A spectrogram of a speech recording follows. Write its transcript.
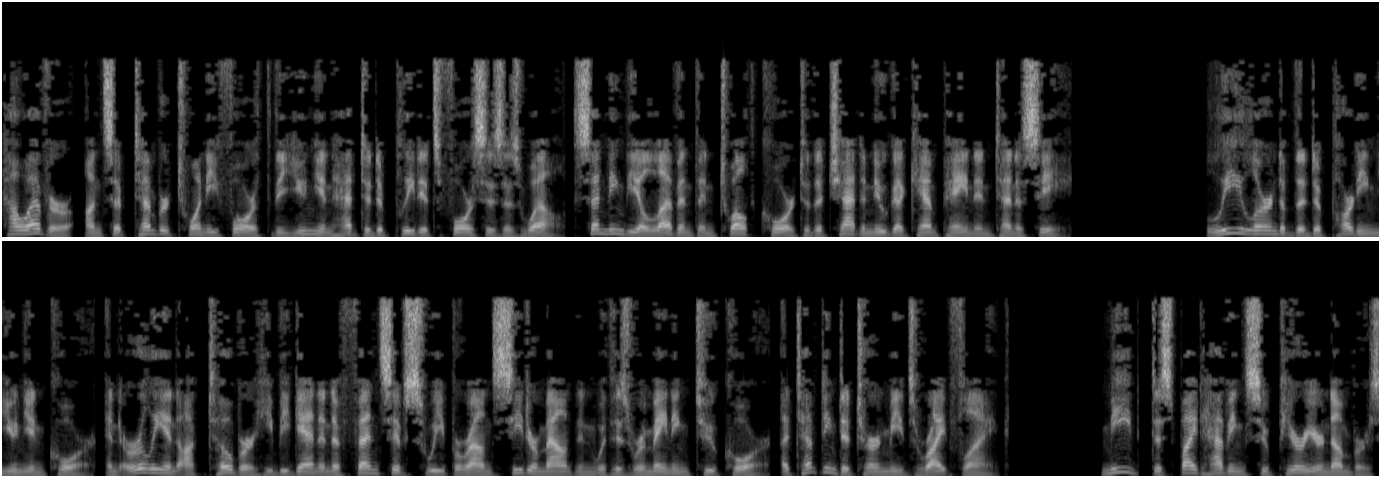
However, on September 24 the Union had to deplete its forces as well, sending the 11th and 12th Corps to the Chattanooga campaign in Tennessee. Lee learned of the departing Union Corps, and early in October he began an offensive sweep around Cedar Mountain with his remaining two corps, attempting to turn Meade's right flank. Meade, despite having superior numbers,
